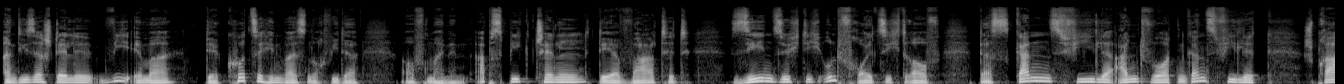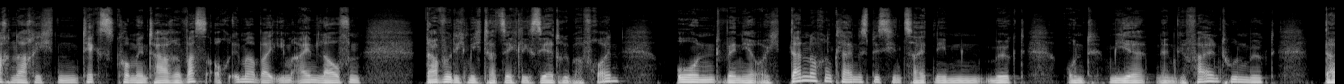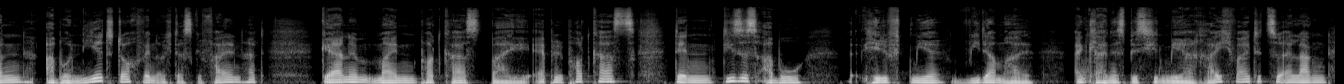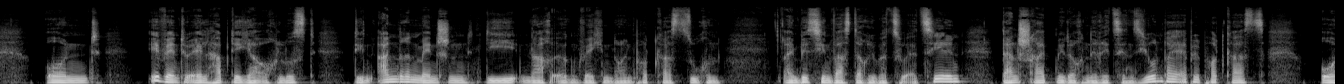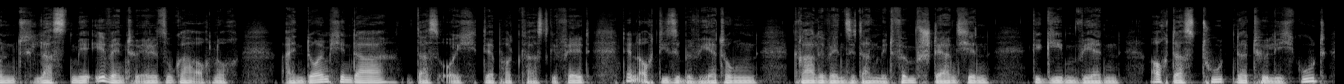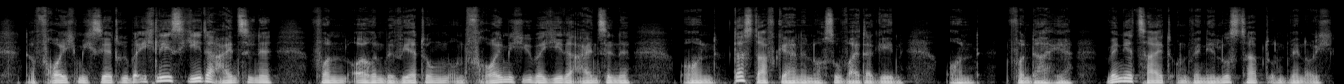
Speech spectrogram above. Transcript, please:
an dieser Stelle, wie immer, der kurze Hinweis noch wieder auf meinen Upspeak-Channel, der wartet sehnsüchtig und freut sich drauf, dass ganz viele Antworten, ganz viele Sprachnachrichten, Textkommentare, was auch immer bei ihm einlaufen. Da würde ich mich tatsächlich sehr drüber freuen. Und wenn ihr euch dann noch ein kleines bisschen Zeit nehmen mögt und mir einen Gefallen tun mögt, dann abonniert doch, wenn euch das gefallen hat, gerne meinen Podcast bei Apple Podcasts, denn dieses Abo äh, hilft mir wieder mal ein kleines bisschen mehr Reichweite zu erlangen. Und eventuell habt ihr ja auch Lust, den anderen Menschen, die nach irgendwelchen neuen Podcasts suchen, ein bisschen was darüber zu erzählen, dann schreibt mir doch eine Rezension bei Apple Podcasts und lasst mir eventuell sogar auch noch ein Däumchen da, dass euch der Podcast gefällt, denn auch diese Bewertungen, gerade wenn sie dann mit fünf Sternchen gegeben werden, auch das tut natürlich gut, da freue ich mich sehr drüber. Ich lese jede einzelne von euren Bewertungen und freue mich über jede einzelne. Und das darf gerne noch so weitergehen. Und von daher, wenn ihr Zeit und wenn ihr Lust habt und wenn euch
